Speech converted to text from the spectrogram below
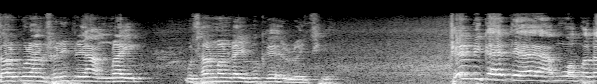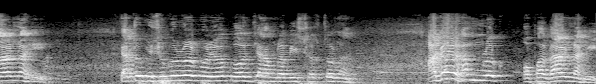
তর কোরআন শরীফে আমরাই মুসলমানরাই বুকে রয়েছি। ফের বি কাহেতে হয় আমি অপদার নাহি। এত কিছু করবার পরেও কর যে আমরা বিশ্বস্ত না। আগার হাম লোক অফাদার নাহি।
